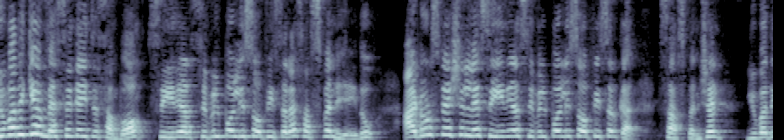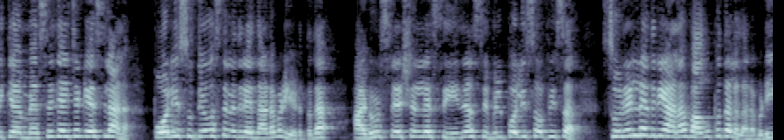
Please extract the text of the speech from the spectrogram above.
യുവതിക്ക് മെസ്സേജ് അയച്ച സംഭവം സീനിയർ സിവിൽ പോലീസ് ഓഫീസറെ സസ്പെൻഡ് ചെയ്തു. അടൂർ സ്റ്റേഷനിലെ സീനിയർ സിവിൽ പോലീസ് ഓഫീസർക്ക് സസ്പെൻഷൻ യുവതിക്ക് മെസ്സേജ് അയച്ച കേസിലാണ് പോലീസ് ഉദ്യോഗസ്ഥനെതിരെ നടപടിയെടുത്തത്. അടൂർ സ്റ്റേഷനിലെ സീനിയർ സിവിൽ പോലീസ് ഓഫീസർ സുനിലിനെതിരെയാണ് വകുപ്പ് തല നടപടി.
